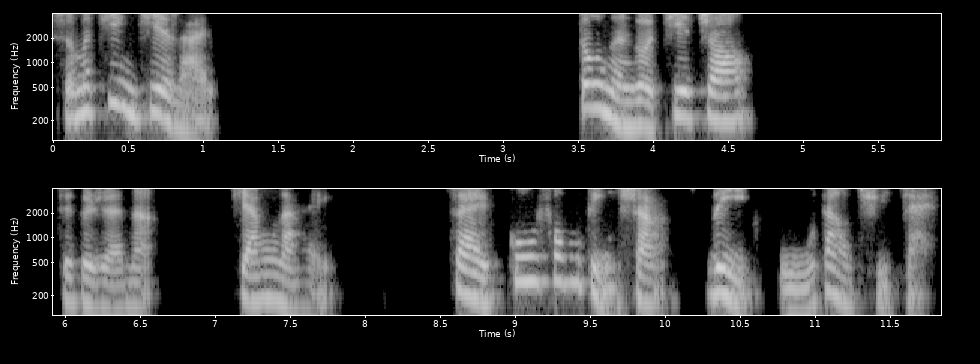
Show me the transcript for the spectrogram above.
什么境界来都能够接招，这个人呢、啊，将来在孤峰顶上立无道去在，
